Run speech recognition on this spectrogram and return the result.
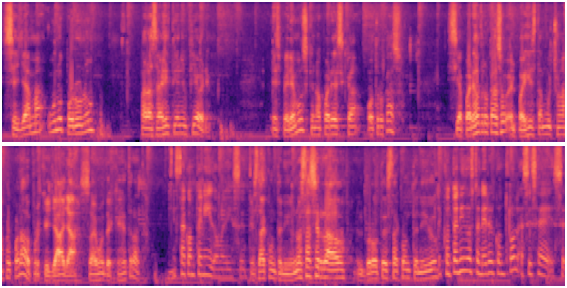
se llama uno por uno para saber si tienen fiebre. Esperemos que no aparezca otro caso. Si aparece otro caso, el país está mucho más preparado porque ya, ya sabemos de qué se trata. Está contenido, me dice. Está contenido, no está cerrado, el brote está contenido. El contenido es tener el control, ¿así se, se,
